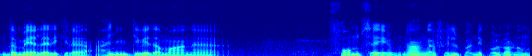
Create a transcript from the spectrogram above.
இந்த மேலே இருக்கிற அஞ்சு விதமான ஃபார்ம்ஸையும் நாங்கள் ஃபில் பண்ணி கொள்ளணும்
